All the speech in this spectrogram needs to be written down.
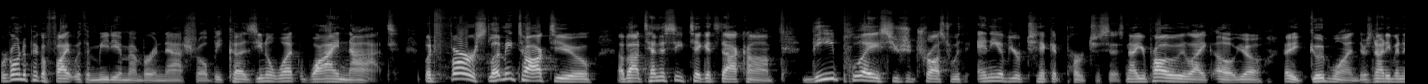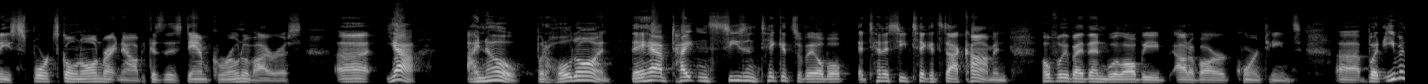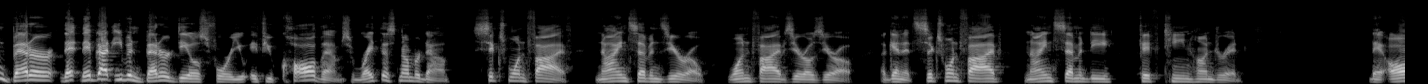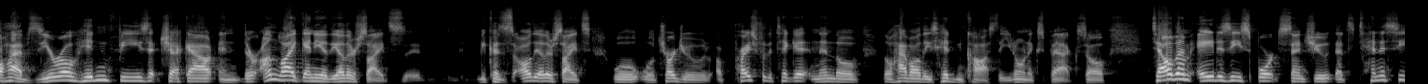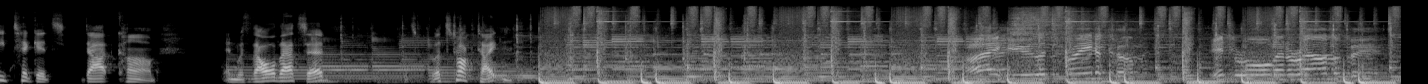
we're going to pick a fight with a media member in Nashville because you know what? Why not? But first, let me talk to you about TennesseeTickets.com, the place you should trust with any of your ticket purchases. Now, you're probably like, oh, yo, hey, good one. There's not even any sports going on right now because of this damn coronavirus. Uh, yeah, I know, but hold on. They have Titans season tickets available at TennesseeTickets.com. And hopefully by then we'll all be out of our quarantines. Uh, but even better, they, they've got even better deals for you if you call them. So write this number down 615 970 1500. Again, it's 615 970 1500. They all have zero hidden fees at checkout, and they're unlike any of the other sites because all the other sites will will charge you a price for the ticket and then they'll they'll have all these hidden costs that you don't expect. So tell them A to Z Sports sent you. That's TennesseeTickets.com. And with all that said, let's, let's talk Titan. I hear the train coming, it's rolling around the bend,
